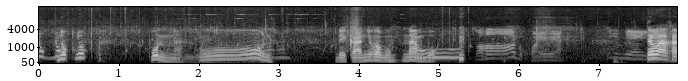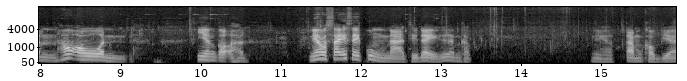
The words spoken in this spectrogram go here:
ยกยกยกพุ่นน่ะโอ้ได้การอยู่ครับผมน้ำบกอ๋อบอกหอยแม่ไม่ได้เมียแต่ว่าคันเฮาเอาอันเอียงก็แนวไซส์ใส่กุ้งน่าสิได้คือกันครับ นี่ครับตำข้าวเบียร์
